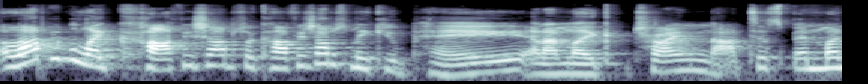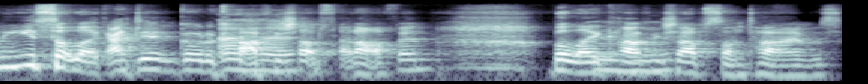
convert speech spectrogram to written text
a lot of people like coffee shops, but coffee shops make you pay, and I'm like trying not to spend money. So like I didn't go to coffee uh-huh. shops that often, but like mm-hmm. coffee shops sometimes.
